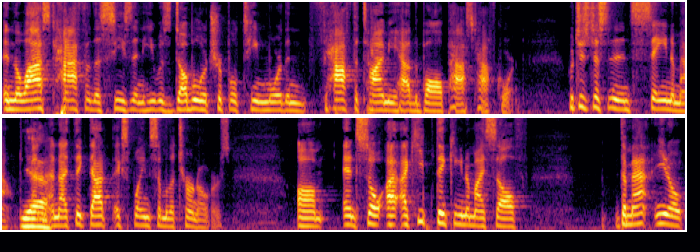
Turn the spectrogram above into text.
in the last half of the season he was double or triple team more than half the time he had the ball past half court, which is just an insane amount. Yeah. and, and I think that explains some of the turnovers. Um, and so I, I keep thinking to myself, the ma- you know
